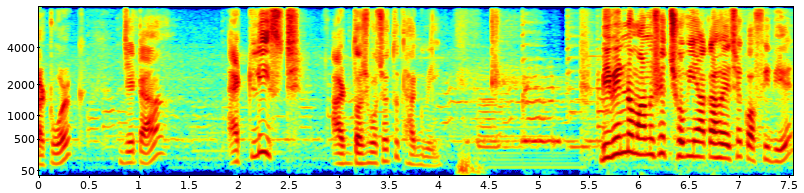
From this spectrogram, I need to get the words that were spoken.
আর্টওয়ার্ক যেটা অ্যাটলিস্ট আট দশ বছর তো থাকবেই। বিভিন্ন মানুষের ছবি আঁকা হয়েছে কফি দিয়ে।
